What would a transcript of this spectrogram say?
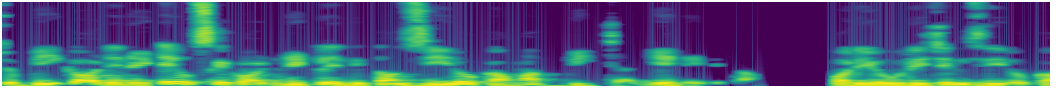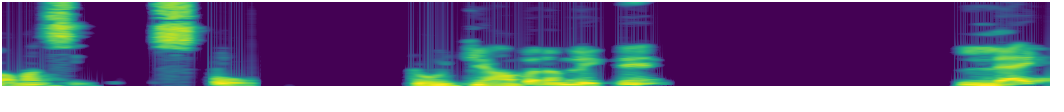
जो बी कोऑर्डिनेट है, उसके कोऑर्डिनेट ले लेता हूँ ज़ीरो कॉमा बीटा ये ले लेता हूँ। और ये ओरिजिन ज़ीरो कॉमा ज़ीरो तो यहाँ पर हम लिखते हैं let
